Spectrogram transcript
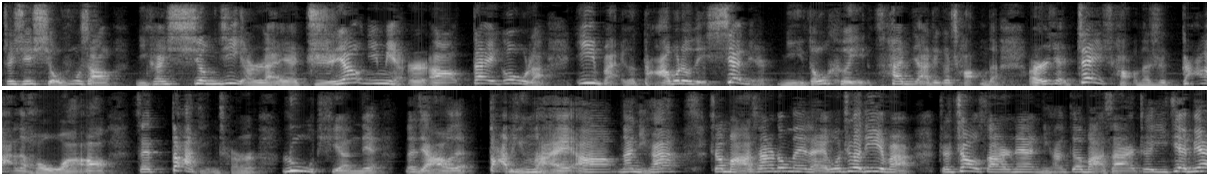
这些小富商，你看相继而来呀。只要你米儿啊代购了一百个 W 的现米，你都可以参加这个场子。而且这场呢是嘎嘎的豪华啊，在大顶城露天的那家伙的大平台啊。那你看这马三都没来过这地方，这赵三呢，你看跟马三这一见面，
